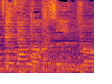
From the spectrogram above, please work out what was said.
醉在我心中。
